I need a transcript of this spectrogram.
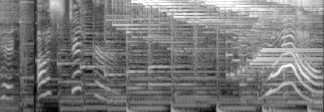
Pick a sticker. Wow!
